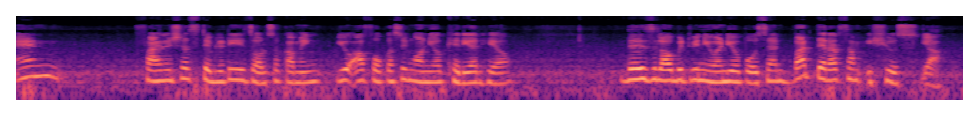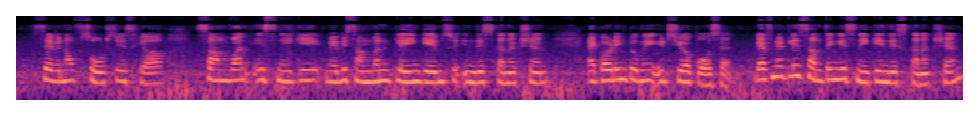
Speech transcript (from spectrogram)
And financial stability is also coming. You are focusing on your career here. There is love between you and your person but there are some issues yeah seven of swords is here. Someone is sneaky maybe someone playing games in this connection. According to me it's your person. Definitely something is sneaky in this connection.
